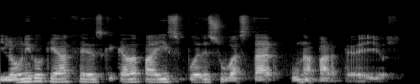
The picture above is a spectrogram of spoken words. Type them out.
y lo único que hace es que cada país puede subastar una parte de ellos.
